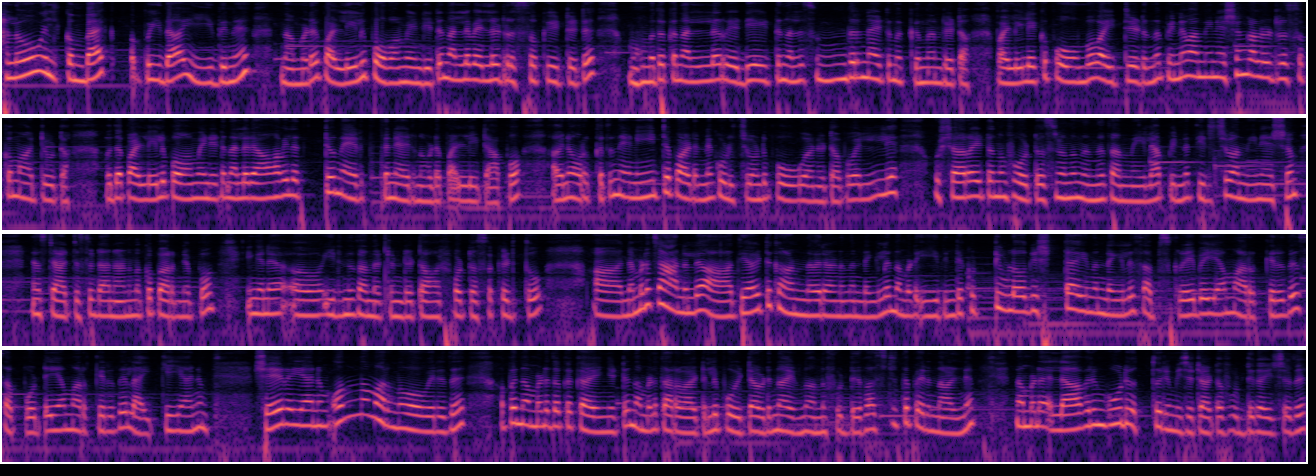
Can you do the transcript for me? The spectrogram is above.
Hello welcome back അപ്പോൾ ഇതാ ഈദിന് നമ്മുടെ പള്ളിയിൽ പോകാൻ വേണ്ടിയിട്ട് നല്ല വെള്ള ഡ്രസ്സൊക്കെ ഇട്ടിട്ട് മുഹമ്മദൊക്കെ നല്ല റെഡി ആയിട്ട് നല്ല സുന്ദരനായിട്ട് നിൽക്കുന്നുണ്ട് കേട്ടോ. പള്ളിയിലേക്ക് പോകുമ്പോൾ വൈറ്റ് ഇടുന്നു. പിന്നെ വന്നതിന് ശേഷം കളർ ഡ്രസ്സൊക്കെ മാറ്റും കേട്ടോ. അപ്പോൾ ഇതാ പള്ളിയിൽ പോകാൻ വേണ്ടിയിട്ട് നല്ല രാവിലെ ഏറ്റവും നേരത്തെ തന്നെയായിരുന്നു ഇവിടെ പള്ളിയിട്ട് അപ്പോൾ അവന് ഉറക്കത്ത് നിന്ന് പാടനെ കുളിച്ചുകൊണ്ട് പോവുകയാണ് കേട്ടോ. അപ്പോൾ വലിയ ഉഷാറായിട്ടൊന്നും ഫോട്ടോസിനൊന്നും നിന്ന് തന്നില്ല. പിന്നെ തിരിച്ചു വന്നതിന് ശേഷം ഞാൻ സ്റ്റാറ്റസ് ഇടാനാണെന്നൊക്കെ പറഞ്ഞപ്പോൾ ഇങ്ങനെ ഇരുന്ന് തന്നിട്ടുണ്ട് കേട്ടോ. ഫോട്ടോസൊക്കെ എടുത്തു. നമ്മുടെ ചാനൽ ആദ്യമായിട്ട് കാണുന്നവരാണെന്നുണ്ടെങ്കിൽ നമ്മുടെ ഈദിന്റെ കുട്ടി വ്ളോഗ് ഇഷ്ടമായി എന്നുണ്ടെങ്കിൽ സബ്സ്ക്രൈബ് ചെയ്യാൻ മറക്കരുത് സപ്പോർട്ട് ചെയ്യാൻ മറക്കരുത് ലൈക്ക് ചെയ്യാനും ഷെയർ ചെയ്യാനും ഒന്നും മറന്നു പോകരുത്. അപ്പം നമ്മുടെ ഇതൊക്കെ കഴിഞ്ഞിട്ട് നമ്മൾ തറവാട്ടിൽ പോയിട്ട് അവിടെ നിന്നായിരുന്നു അന്ന് ഫുഡ് ഫസ്റ്റത്തെ പെരുന്നാളിന് നമ്മുടെ എല്ലാവരും കൂടി ഒത്തൊരുമിച്ചിട്ടാട്ടോ ഫുഡ് കഴിച്ചത്.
